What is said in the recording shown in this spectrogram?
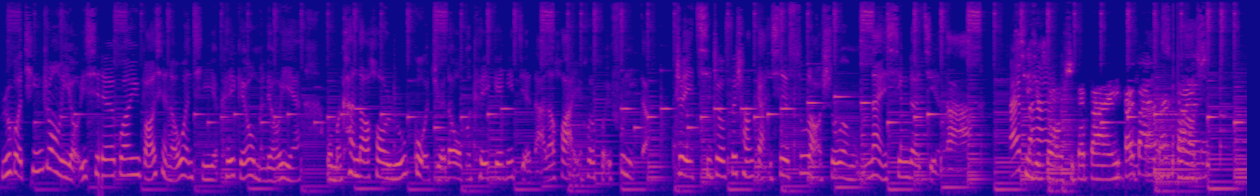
如果听众有一些关于保险的问题，也可以给我们留言。我们看到后，如果觉得我们可以给你解答的话，也会回复你的。这一期就非常感谢苏老师为我们耐心的解答，谢谢周老师，拜拜，拜拜，拜拜。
